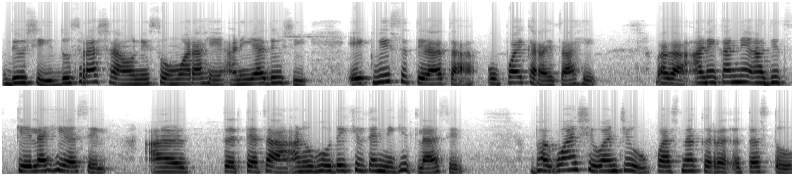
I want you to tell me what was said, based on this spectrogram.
दिवशी दुसरा श्रावणी सोमवार आहे आणि या दिवशी एकवीस तिळाचा उपाय करायचा आहे. बघा अनेकांनी आधीच केलाही असेल तर त्याचा अनुभव देखील त्यांनी घेतला असेल. भगवान शिवांची उपासना करत असतो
